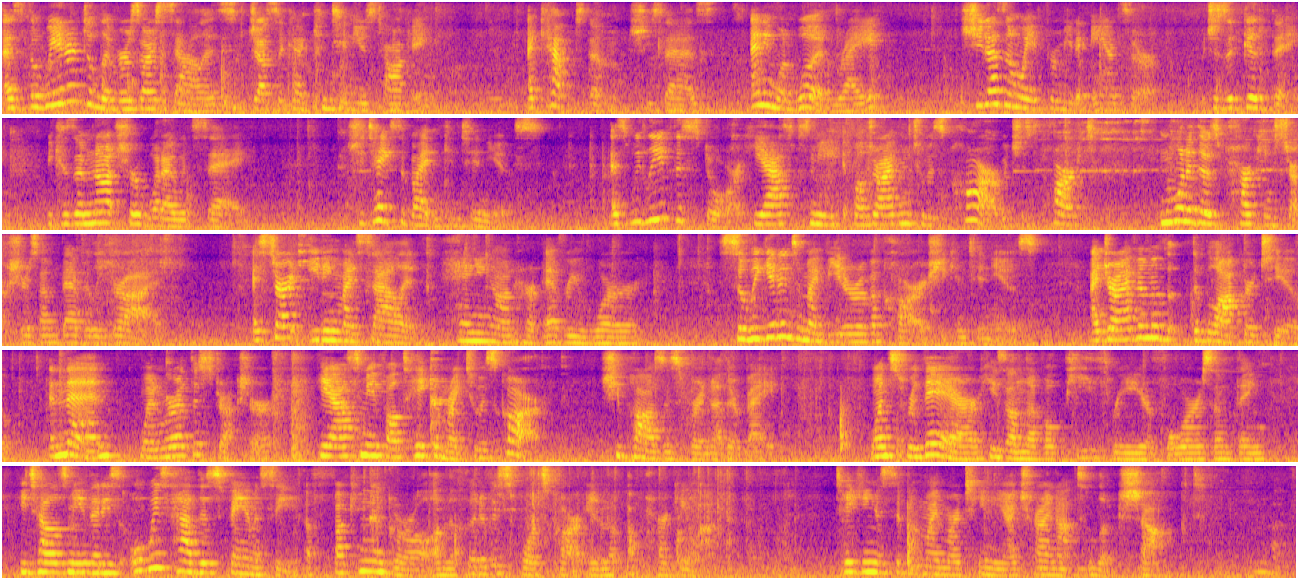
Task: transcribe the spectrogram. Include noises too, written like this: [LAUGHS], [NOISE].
As the waiter delivers our salads, Jessica continues talking. I kept them, she says. Anyone would, right? She doesn't wait for me to answer, which is a good thing, because I'm not sure what I would say. She takes a bite and continues. As we leave the store, he asks me if I'll drive him to his car, which is parked in one of those parking structures on Beverly Drive. I start eating my salad, hanging on her every word. So we get into my beater of a car, she continues. I drive him the block or two, and then, when we're at the structure, he asks me if I'll take him right to his car. She pauses for another bite. Once we're there, he's on level P3 or 4 or something. He tells me that he's always had this fantasy of fucking a girl on the hood of his sports car in a parking lot. Taking a sip of my martini, I try not to look shocked.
